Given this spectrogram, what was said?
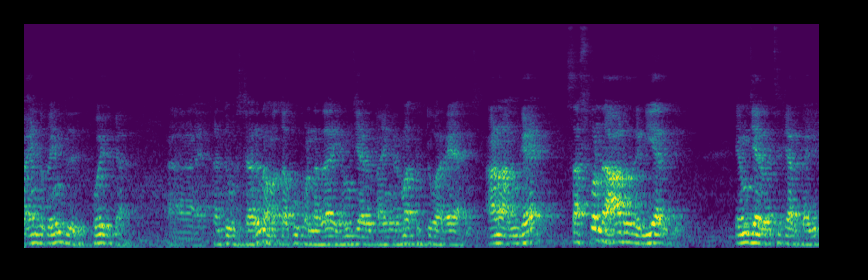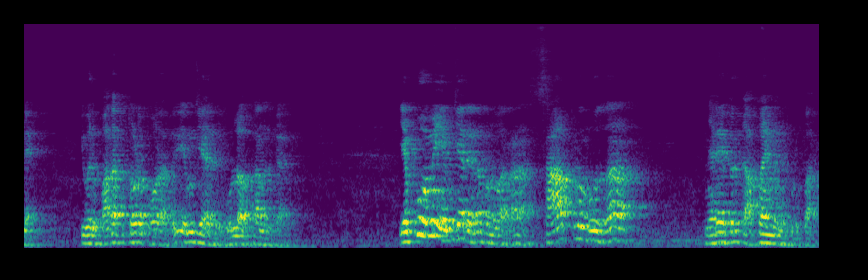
பயந்து பயந்து போயிருக்காரு. கண்டுபிடிச்சிட்டாரு நம்ம தப்பு பண்ணதை எம்ஜிஆர் பயங்கரமாக திட்டுவாரே ஆனால் அங்கே சஸ்பெண்ட் ஆர்டர் ரெடியாக இருக்குது எம்ஜிஆர் வச்சுருக்காரு கையில். இவர் பதக்கத்தோடு போகிறாரு எம்ஜிஆர் உள்ளே உட்காந்துருக்காரு எப்போவுமே எம்ஜிஆர் என்ன பண்ணுவாருன்னா சாப்பிடும்போது தான் நிறைய பேருக்கு அப்பாயின்மெண்ட் கொடுப்பாங்க.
